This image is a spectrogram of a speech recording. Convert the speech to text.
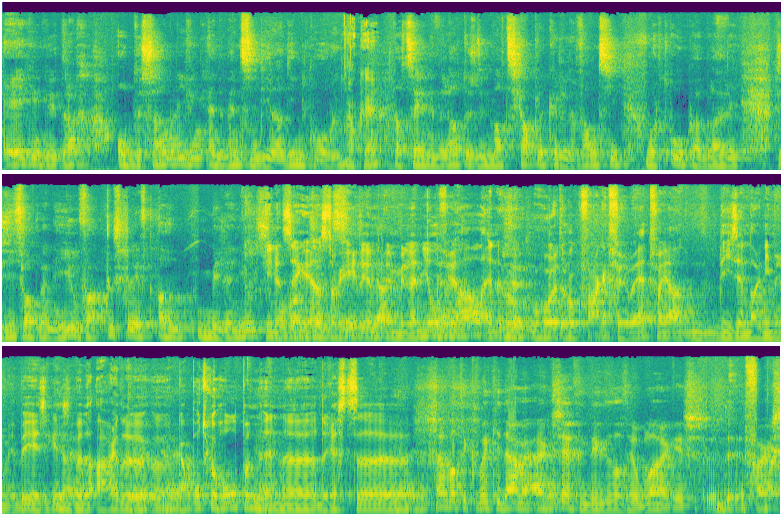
eigen gedrag op de samenleving en de mensen die nadien komen. Oké. Dat zijn inderdaad, dus de maatschappelijke relevantie wordt ook wel belangrijk. Is iets wat men heel vaak toeschrijft aan millennials. Ik net zeggen, dat is toch eerder een, ja. een millennial Ja, verhaal. En we, Dus, we horen toch ook vaak het verwijt van ja, die zijn daar niet meer mee bezig. Hè. Ze ja. hebben de aarde Ja, ja, eh, ja. kapot geholpen en eh, de rest... eh, Nou, wat, ik, wat je daarmee eigenlijk zegt, ik denk dat dat heel belangrijk is. De, vaak,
